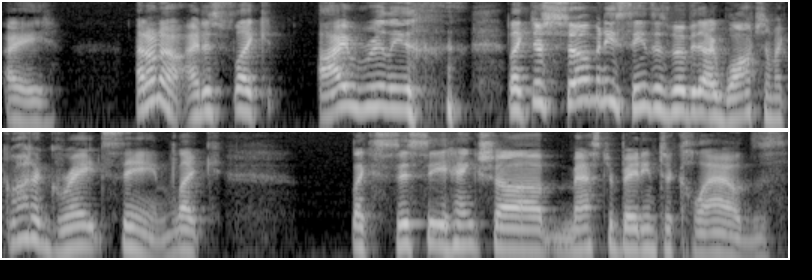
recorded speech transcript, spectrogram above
I I don't know. I just like I really like. There's so many scenes in this movie that I watch. And I'm like, what a great scene! Like, like Sissy Hankshaw masturbating to clouds.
